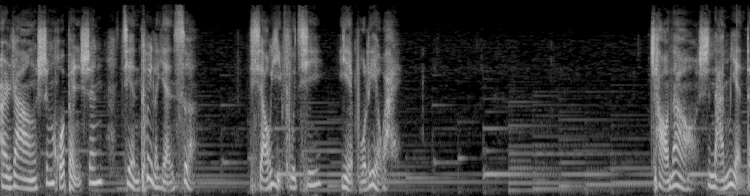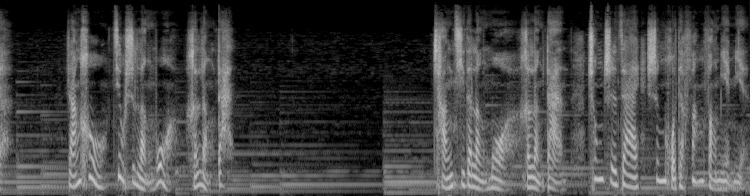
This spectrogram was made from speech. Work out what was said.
而让生活本身减退了颜色。小乙夫妻也不例外。吵闹是难免的，然后就是冷漠和冷淡。长期的冷漠和冷淡充斥在生活的方方面面，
